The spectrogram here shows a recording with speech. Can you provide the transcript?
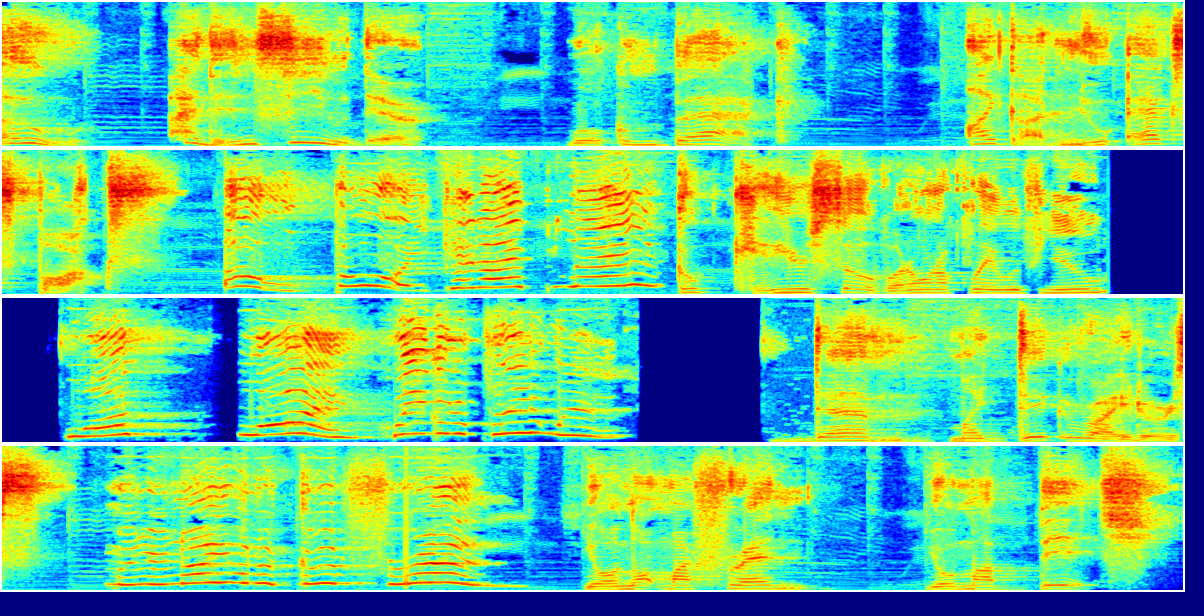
Oh, I didn't see you there. Welcome back. I got a new Xbox. Oh boy, can I play? Go kill yourself. I don't want to play with you. What? Why? Who are you gonna play with? Them, my dick riders. Not even a good friend. You're not my friend. You're my bitch.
